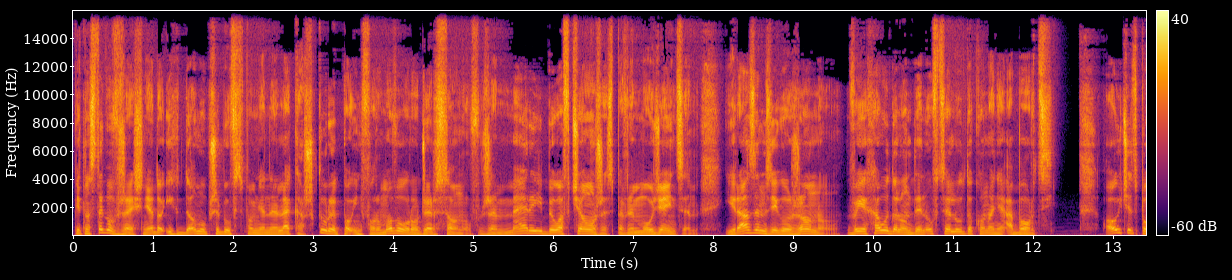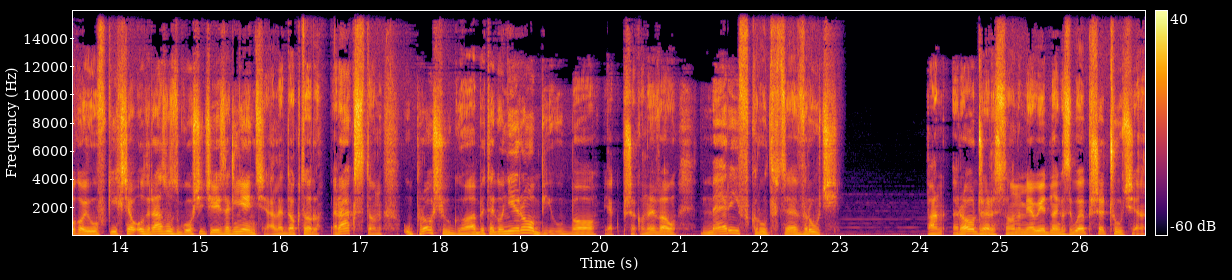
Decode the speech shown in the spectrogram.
15 września do ich domu przybył wspomniany lekarz, który poinformował Rogersonów, że Mary była w ciąży z pewnym młodzieńcem i razem z jego żoną wyjechały do Londynu w celu dokonania aborcji. Ojciec pokojówki chciał od razu zgłosić jej zaginięcie, ale doktor Raxton uprosił go, aby tego nie robił, bo, jak przekonywał, Mary wkrótce wróci. Pan Rogerson miał jednak złe przeczucia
